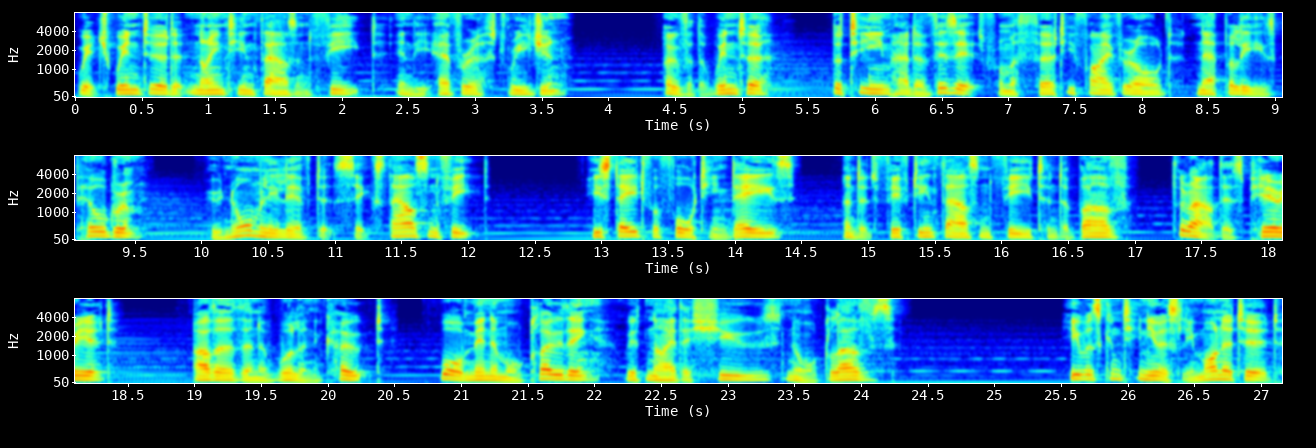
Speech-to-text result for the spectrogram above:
which wintered at 19,000 feet in the Everest region. Over the winter, the team had a visit from a 35 year old Nepalese pilgrim who normally lived at 6,000 feet. He stayed for 14 days and at 15,000 feet and above throughout this period, other than a woolen coat, wore minimal clothing with neither shoes nor gloves. He was continuously monitored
